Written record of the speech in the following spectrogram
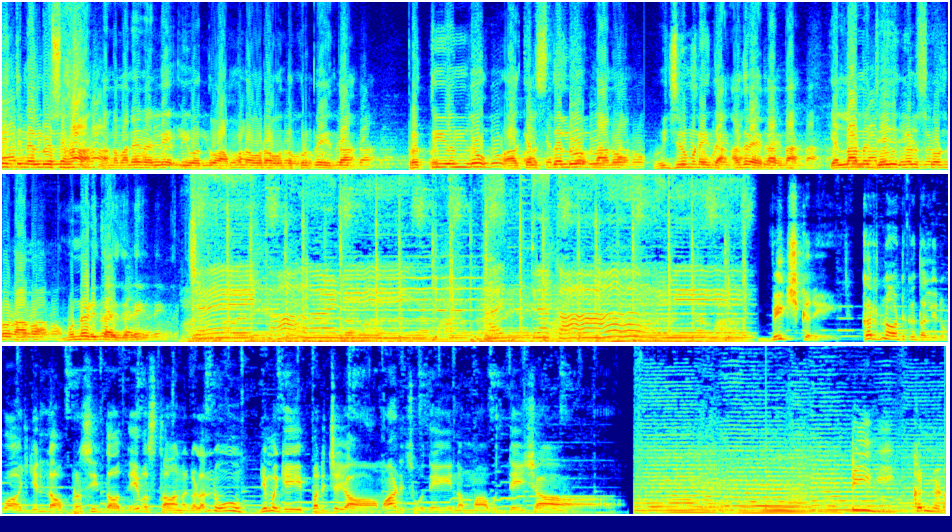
ರೀತಿಯಲ್ಲೂ ಸಹ ನನ್ನ ಮನೆಯಲ್ಲಿ ಇವತ್ತು ಅಮ್ಮನವರ ಒಂದು ಕೃಪೆಯಿಂದ ಪ್ರತಿಯೊಂದು ಆ ಕೆಲಸದಲ್ಲೂ ನಾನು ವಿಜೃಂಭಣೆಯಿಂದ ಅಂದರೆ ನನ್ನ ಎಲ್ಲಾನು ಜೈ ಗಳಿಸ್ಕೊಂಡು ನಾನು ಮುನ್ನಡೀತಾ ಇದ್ದೀನಿ. ವೀಕ್ಷಕರೇ ಕರ್ನಾಟಕದಲ್ಲಿರುವ ಎಲ್ಲ ಪ್ರಸಿದ್ಧ ದೇವಸ್ಥಾನಗಳನ್ನು ನಿಮಗೆ ಪರಿಚಯ ಮಾಡಿಸುವುದೇ ನಮ್ಮ ಉದ್ದೇಶ. ಕನ್ನಡ.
